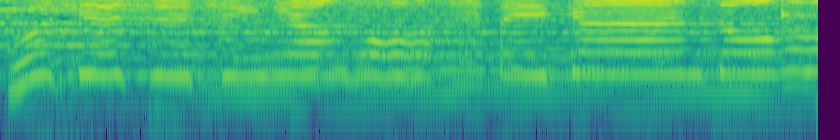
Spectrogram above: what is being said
做些事情让我被感动。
